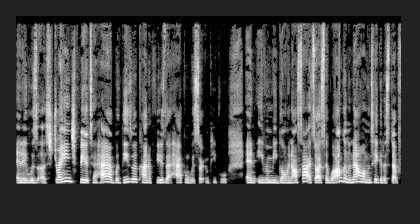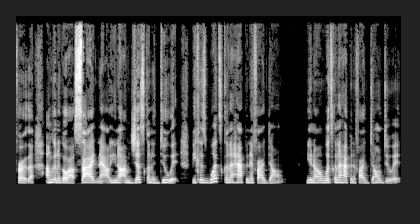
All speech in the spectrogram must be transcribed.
And it was a strange fear to have, but these are the kind of fears that happen with certain people and even me going outside. So I said, well, I'm to now, I'm to take it a step further. I'm to go outside now. You know, I'm just to do it because what's to happen if I don't? you know what's going to happen if i don't do it?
